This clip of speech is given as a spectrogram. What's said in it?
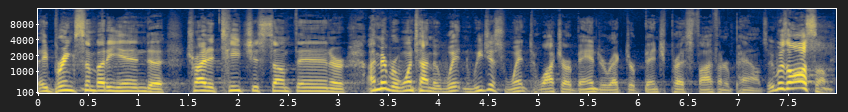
they bring somebody in to try to teach us something. Or I remember one time at Witten, we just went to watch our band director bench press 500 pounds. It was awesome.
